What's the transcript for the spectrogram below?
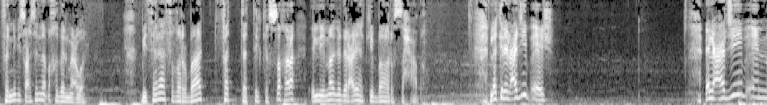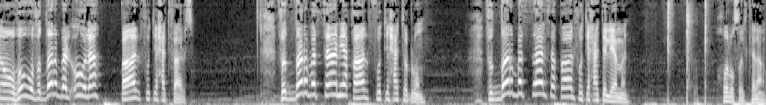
فالنبي صلى الله عليه وسلم أخذ المعول بثلاث ضربات فتت تلك الصخرة اللي ما قدر عليها كبار الصحابة. لكن العجيب إيش؟ العجيب إنه هو في الضربة الأولى قال فتحت فارس. في الضربة الثانية قال فتحت الروم. في الضربة الثالثة قال فتحت اليمن. خلص الكلام.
